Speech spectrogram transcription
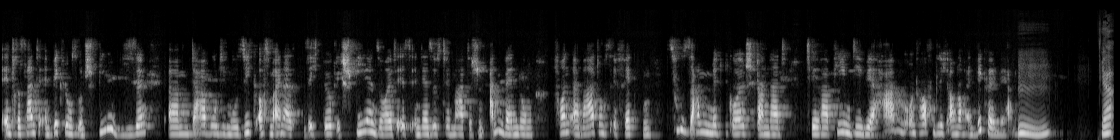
interessante Entwicklungs- und Spielwiese. Ähm, da, wo die Musik aus meiner Sicht wirklich spielen sollte, ist in der systematischen Anwendung von Erwartungseffekten zusammen mit Goldstandard-Therapien, die wir haben und hoffentlich auch noch entwickeln werden. Mhm. Ja,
